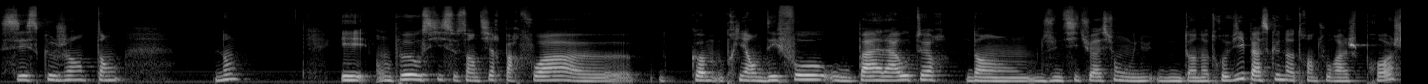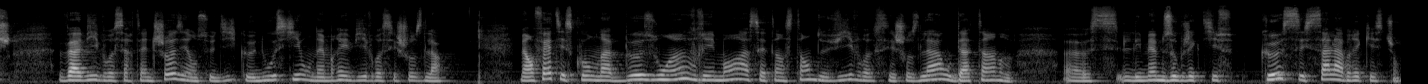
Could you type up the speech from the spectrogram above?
c'est ce que j'entends. Non. Et on peut aussi se sentir parfois euh, comme pris en défaut ou pas à la hauteur dans une situation ou dans notre vie parce que notre entourage proche va vivre certaines choses et on se dit que nous aussi on aimerait vivre ces choses-là. Mais en fait, est-ce qu'on a besoin vraiment à cet instant de vivre ces choses-là ou d'atteindre euh, les mêmes objectifs que? C'est ça la vraie question.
